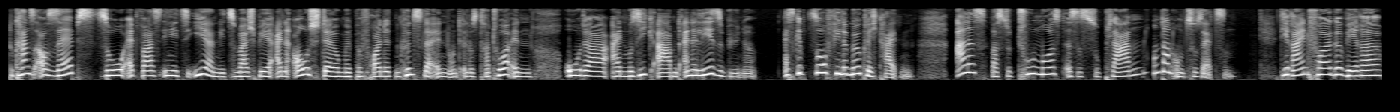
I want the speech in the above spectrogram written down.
Du kannst auch selbst so etwas initiieren, wie zum Beispiel eine Ausstellung mit befreundeten KünstlerInnen und IllustratorInnen oder ein Musikabend, eine Lesebühne. Es gibt so viele Möglichkeiten. Alles, was du tun musst, ist es zu planen und dann umzusetzen. Die Reihenfolge wäre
